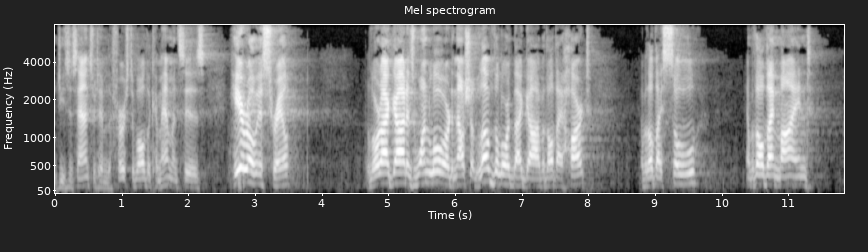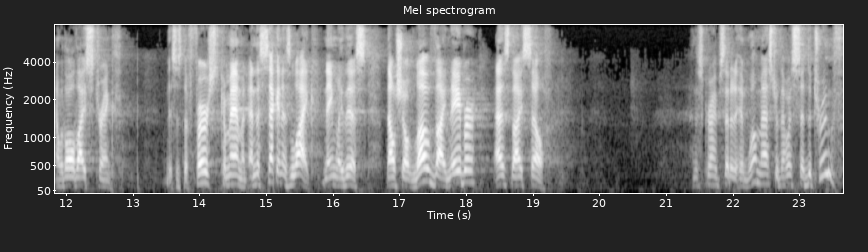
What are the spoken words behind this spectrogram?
And Jesus answered him, The first of all the commandments is, Hear, O Israel. The Lord our God is one Lord, and thou shalt love the Lord thy God with all thy heart, and with all thy soul, and with all thy mind, and with all thy strength. This is the first commandment. And the second is like, namely this Thou shalt love thy neighbor as thyself. And the scribe said unto him, Well, master, thou hast said the truth.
